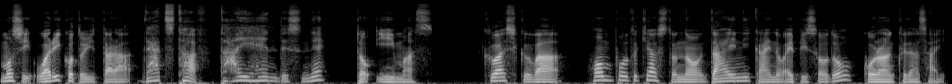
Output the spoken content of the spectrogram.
もし悪いことを言ったら、That's tough 大変ですねと言います。詳しくは、本ポッドキャストの第2回のエピソードをご覧ください。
